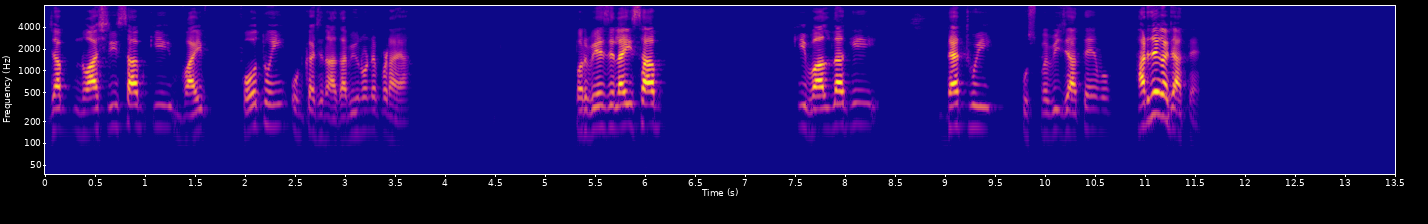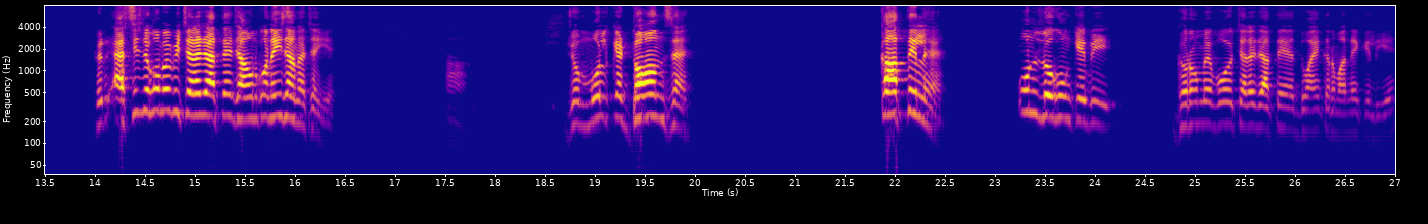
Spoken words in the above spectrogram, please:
جب نواز شریف صاحب کی وائف فوت ہوئی ان کا جنازہ بھی انہوں نے پڑھایا۔ پرویز الہی صاحب کی والدہ کی ڈیتھ ہوئی، اس میں بھی جاتے ہیں وہ۔ ہر جگہ جاتے ہیں۔ پھر ایسی جگہوں میں بھی چلے جاتے ہیں جہاں ان کو نہیں جانا چاہیے۔ ہاں۔ جو ملک کے ڈونز ہیں، قاتل ہیں، ان لوگوں کے بھی گھروں میں وہ چلے جاتے ہیں دعائیں کروانے کے لیے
